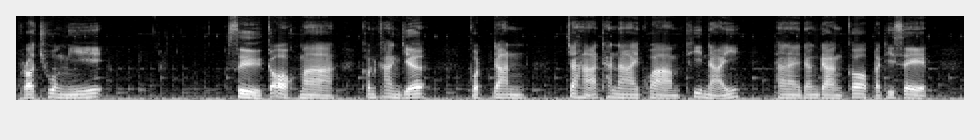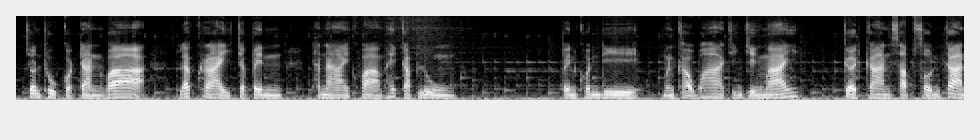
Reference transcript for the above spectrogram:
เพราะช่วงนี้ สื่อก็ออกมาค่อนข้างเยอะ กดดัน จะหาทนายความที่ไหน ทนายดังๆ ก็ปฏิเสธ จนถูกกดดันว่า แล้วใครจะเป็นทนายความให้กับลุง เป็นคนดีเหมือนเขาว่าจริงๆไหมเกิดการสับสนกัน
